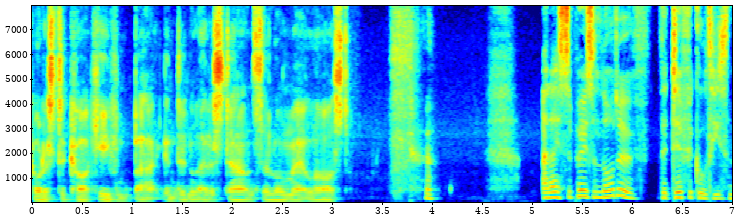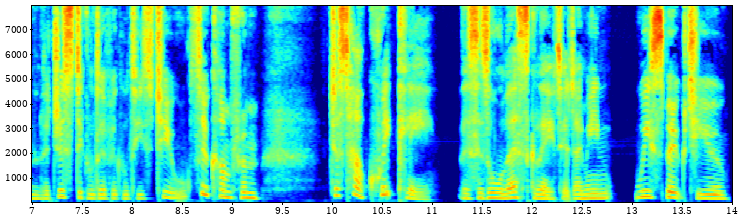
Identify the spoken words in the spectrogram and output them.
got us to Kharkiv and back, and didn't let us down. So long may it last. And I suppose a lot of the difficulties and the logistical difficulties too also come from just how quickly this has all escalated. I mean, we spoke to you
